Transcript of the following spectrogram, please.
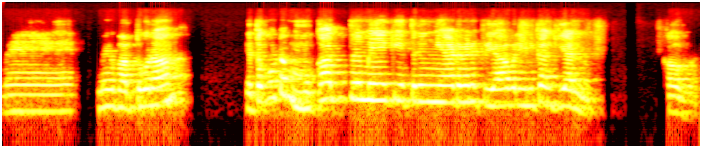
මේ මේක පත්තු කරාම එතකොට මොකද්ද මේක එතනින් එහාට වෙන ක්‍රියාවලිය නිකන් කියන්නේ. කවුරුද?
